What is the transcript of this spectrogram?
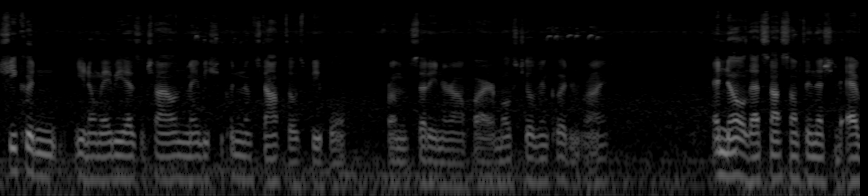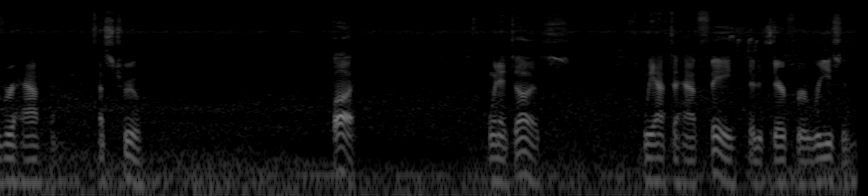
She couldn't, you know, maybe as a child, maybe she couldn't have stopped those people from setting her on fire. Most children couldn't, right? And no, that's not something that should ever happen. That's true. But when it does, we have to have faith that it's there for a reason.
